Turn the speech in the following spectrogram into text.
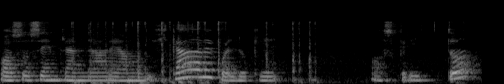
Posso sempre andare a modificare quello che ho scritto.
